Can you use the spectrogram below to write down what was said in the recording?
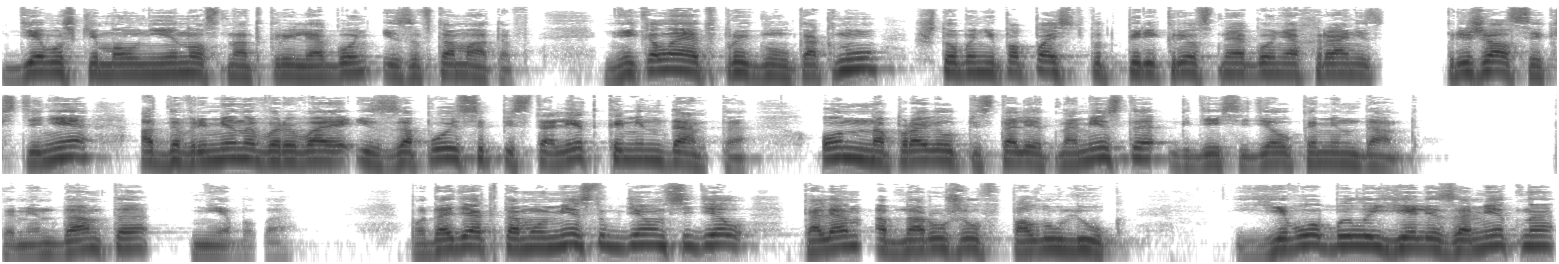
Девушки молниеносно открыли огонь из автоматов. Николай отпрыгнул к окну, чтобы не попасть под перекрестный огонь охранец, прижался к стене, одновременно вырывая из-за пояса пистолет коменданта. Он направил пистолет на место, где сидел комендант. Коменданта не было. Подойдя к тому месту, где он сидел, Колян обнаружил в полу люк. Его было еле заметно,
